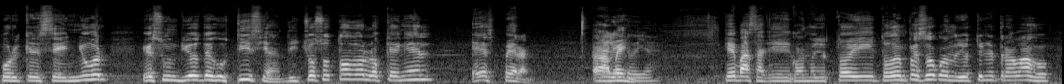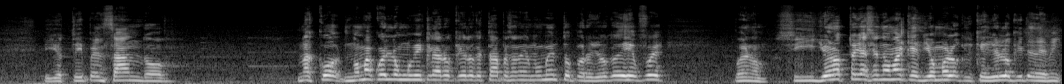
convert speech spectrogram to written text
porque el Señor es un Dios de justicia. Dichoso todos los que en Él esperan. Amén. ¿Qué pasa? Que cuando yo estoy, todo empezó cuando yo estoy en el trabajo y yo estoy pensando, no me acuerdo muy bien claro qué es lo que estaba pensando en el momento, pero yo lo que dije fue, bueno, si yo lo estoy haciendo mal, que Dios, me lo, que Dios lo quite de mí.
